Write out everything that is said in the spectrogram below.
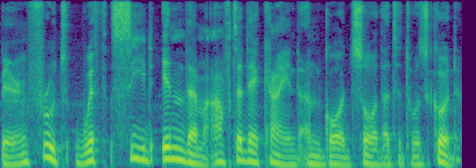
bearing fruit with seed in them after their kind, and God saw that it was good.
